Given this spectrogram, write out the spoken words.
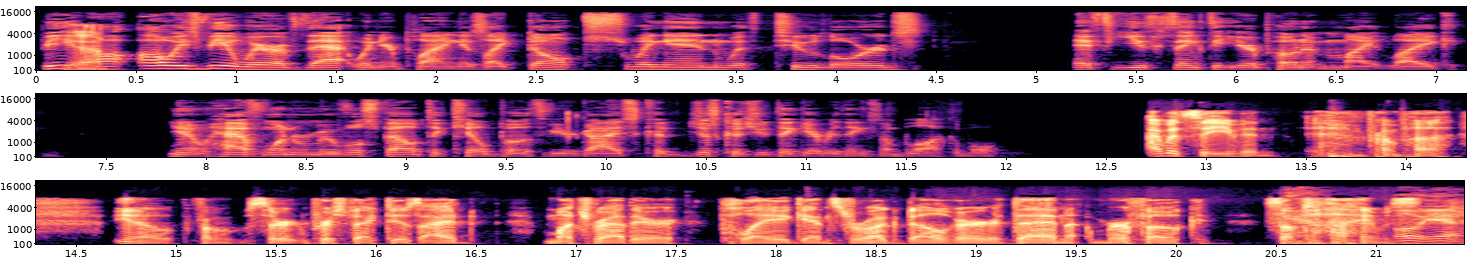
be Yeah. al- always be aware of that when you're playing. Is like don't swing in with two lords if you think that your opponent might like you know have one removal spell to kill both of your guys could just because you think everything's unblockable. I would say even from a, you know, from certain perspectives, I'd much rather play against Rug Delver than Merfolk sometimes. Oh yeah,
